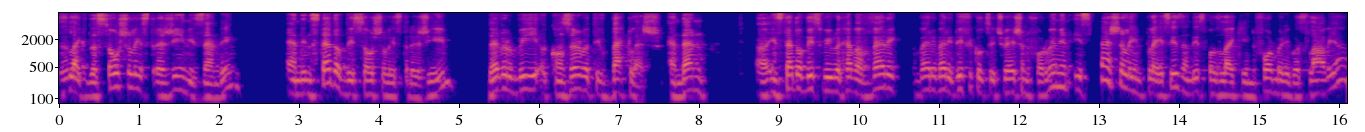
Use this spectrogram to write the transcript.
This is like the socialist regime is ending, and instead of this socialist regime, there will be a conservative backlash. And then uh, instead of this, we will have a very, very, very difficult situation for women, especially in places, and this was like in former Yugoslavia,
